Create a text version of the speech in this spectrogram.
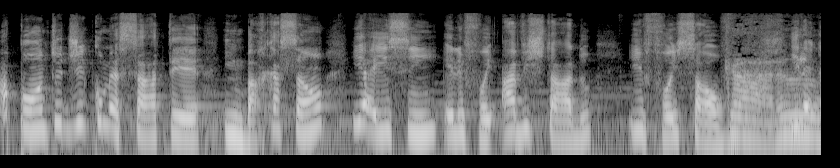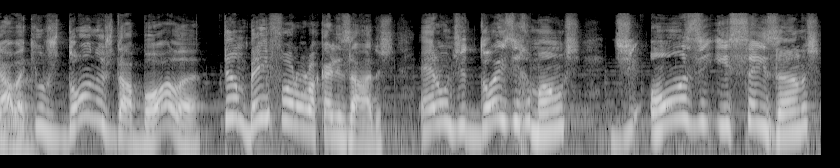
a ponto de começar a ter embarcação e aí sim ele foi avistado e foi salvo. Caramba. E legal é que os donos da bola também foram localizados. Eram de dois irmãos de 11 e 6 anos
